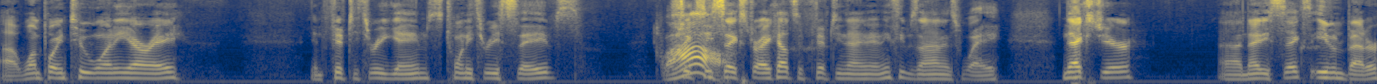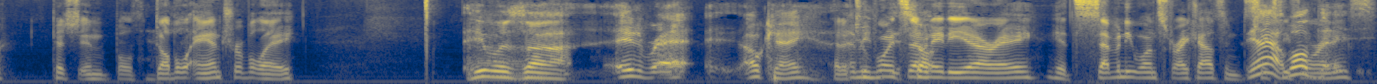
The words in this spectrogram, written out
Uh, 1.21 ERA in 53 games, 23 saves, Wow. 66 strikeouts in 59 innings. He was on his way. Next year, uh, 96, even better. Pitched in both double and triple A. He was uh, it, okay. Had a I mean, 2.78 ERA. He had 71 strikeouts in 64 Yeah, well, th- innings.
